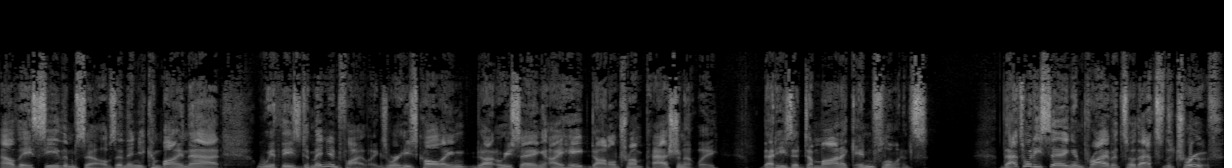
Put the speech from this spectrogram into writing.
how they see themselves. And then you combine that with these Dominion filings where he's calling, where he's saying, I hate Donald Trump passionately, that he's a demonic influence. That's what he's saying in private. So that's the truth.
